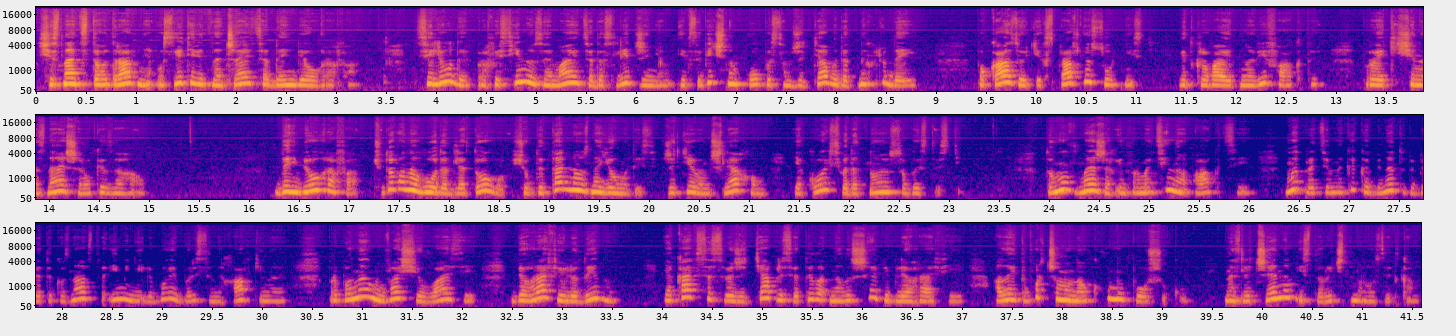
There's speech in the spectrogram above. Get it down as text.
16 травня у світі відзначається День біографа. Ці люди професійно займаються дослідженням і всебічним описом життя видатних людей, показують їх справжню сутність, відкривають нові факти, про які ще не знає широкий загал. День біографа чудова нагода для того, щоб детально ознайомитись життєвим шляхом якоїсь видатної особистості. Тому в межах інформаційної акції ми, працівники Кабінету бібліотекознавства імені Любові Борисівни Хавкіної, пропонуємо вашій увазі біографію людини, яка все своє життя присвятила не лише бібліографії, але й творчому науковому пошуку, незліченним історичним розвідкам.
